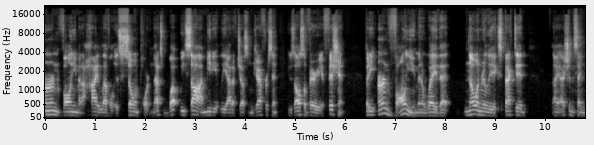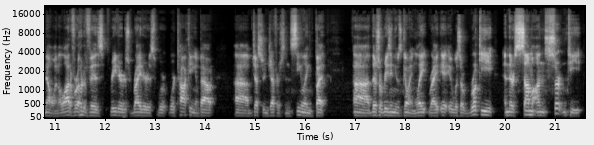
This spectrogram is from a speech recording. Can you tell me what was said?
earn volume at a high level is so important. That's what we saw immediately out of Justin Jefferson. He was also very efficient, but he earned volume in a way that no one really expected. I, I shouldn't say no one. A lot of RotoViz readers, writers were, were talking about uh, Justin Jefferson's ceiling, but uh, there's a reason he was going late, right? It, it, was a rookie, and there's some uncertainty,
